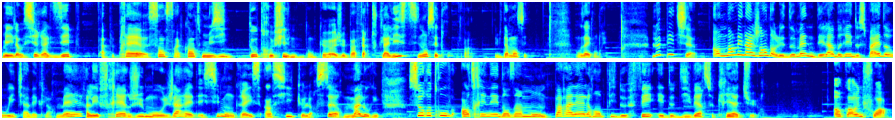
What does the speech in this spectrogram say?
mais il a aussi réalisé à peu près 150 musiques d'autres films. Donc je vais pas faire toute la liste, sinon c'est trop. Enfin, évidemment, c'est vous avez compris. Le pitch En emménageant dans le domaine délabré de Spider-Week avec leur mère, les frères jumeaux Jared et Simon Grace ainsi que leur sœur Mallory se retrouvent entraînés dans un monde parallèle rempli de fées et de diverses créatures. Encore une fois,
